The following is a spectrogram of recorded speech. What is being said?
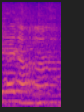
لا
